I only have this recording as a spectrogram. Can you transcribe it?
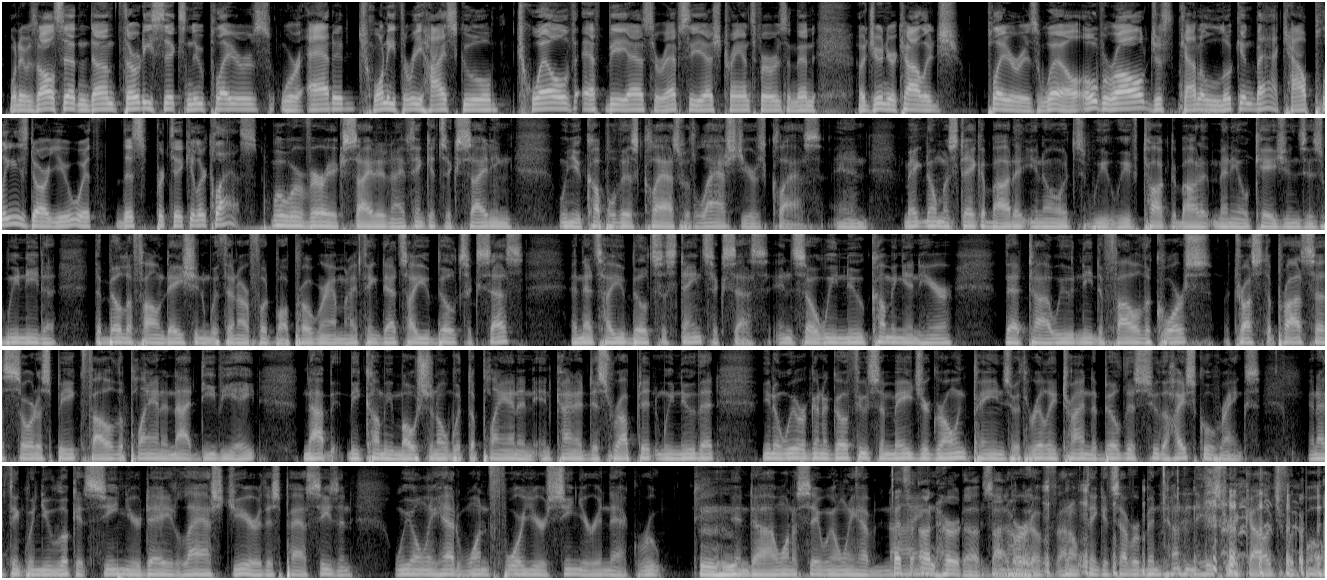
When it was all said and done, 36 new players were added, 23 high school, 12 FBS or FCS transfers, and then a junior college player as well. Overall, just kind of looking back, how pleased are you with this particular class? Well, we're very excited, and I think it's exciting when you couple this class with last year's class. And make no mistake about it, you know, it's we we've talked about it many occasions. Is we need a, to build a foundation within our football program, and I think that's how you build success, and that's how you build sustained success. And so we knew coming in here that uh, we would need to follow the course, trust the process, so to speak, follow the plan and not deviate, not be- become emotional with the plan and, and kind of disrupt it. And we knew that, you know, we were going to go through some major growing pains with really trying to build this through the high school ranks. And I think when you look at senior day last year, this past season, we only had one four year senior in that group. Mm-hmm. And uh, I want to say we only have nine. That's unheard of. It's unheard of. I don't think it's ever been done in the history of college football.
